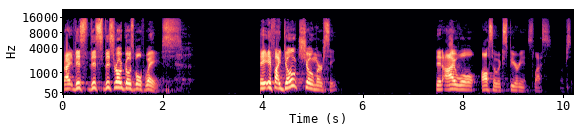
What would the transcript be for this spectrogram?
Right? This, this, this road goes both ways. If I don't show mercy, then I will also experience less mercy.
